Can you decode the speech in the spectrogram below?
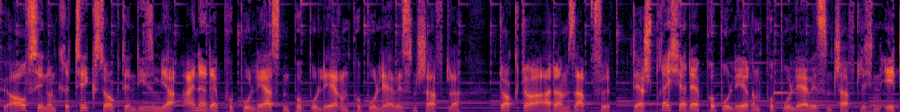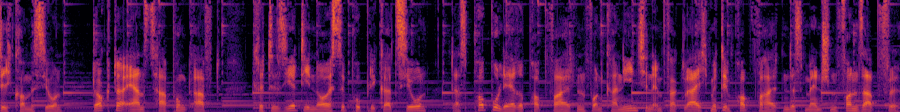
Für Aufsehen und Kritik sorgte in diesem Jahr einer der populärsten populären Populärwissenschaftler, Dr. Adam Sapfel. Der Sprecher der populären populärwissenschaftlichen Ethikkommission, Dr. Ernst H. Aft, kritisiert die neueste Publikation, das populäre Popverhalten von Kaninchen im Vergleich mit dem Popverhalten des Menschen von Sapfel.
